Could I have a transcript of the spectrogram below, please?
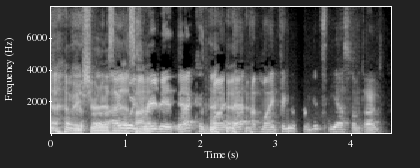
Make sure there's uh, an I S always read it that because my that, my finger forgets the S sometimes.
